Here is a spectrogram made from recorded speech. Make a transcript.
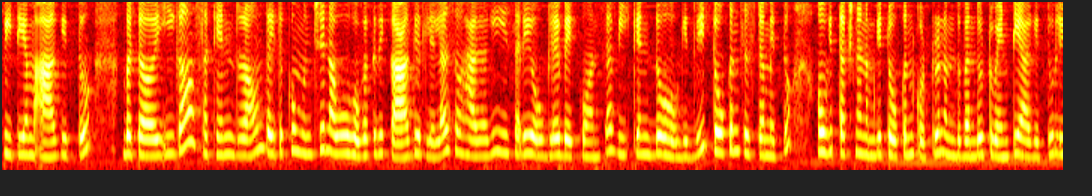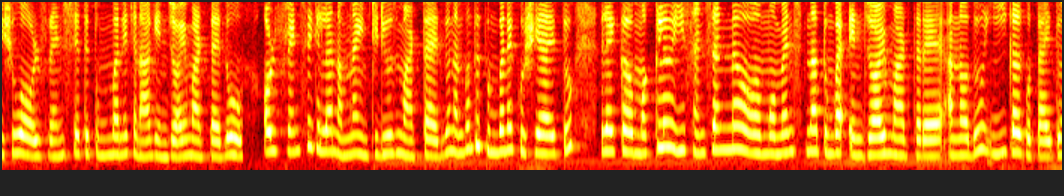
ಪಿ ಟಿ ಎಂ ಆಗಿತ್ತು. ಬಟ್ ಈಗ ಸೆಕೆಂಡ್ ರೌಂಡ್ ಇದಕ್ಕೂ ಮುಂಚೆ ನಾವು ಹೋಗೋದಕ್ಕೆ ಆಗಿರಲಿಲ್ಲ ಸೊ ಹಾಗಾಗಿ ಈ ಸರಿ ಹೋಗಲೇಬೇಕು ಅಂತ ವೀಕೆಂಡು ಹೋಗಿದ್ವಿ. ಟೋಕನ್ ಸಿಸ್ಟಮ್ ಇತ್ತು. ಹೋಗಿದ ತಕ್ಷಣ ನಮಗೆ ಟೋಕನ್ ಕೊಟ್ಟರು ನಮ್ಮದು ಬಂದು ಟ್ವೆಂಟಿ ಆಗಿತ್ತು. ಲಿಶು ಅವಳ ಫ್ರೆಂಡ್ಸ್ ಜೊತೆ ತುಂಬಾ ಚೆನ್ನಾಗಿ ಎಂಜಾಯ್ ಮಾಡ್ತಾಯಿದ್ಲು ಅವಳ ಫ್ರೆಂಡ್ಸಿಗೆಲ್ಲ ನಮ್ಮನ್ನ ಇಂಟ್ರಡ್ಯೂಸ್ ಮಾಡ್ತಾ ಇದ್ಲು. ನನಗಂತೂ ತುಂಬಾ ಖುಷಿ ಆಯಿತು. ಲೈಕ್ ಮಕ್ಕಳು ಈ ಸಣ್ಣ ಸಣ್ಣ ಮೊಮೆಂಟ್ಸ್ನ ತುಂಬ ಎಂಜಾಯ್ ಮಾಡ್ತಾರೆ ಅನ್ನೋದು ಈಗ ಗೊತ್ತಾಯಿತು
